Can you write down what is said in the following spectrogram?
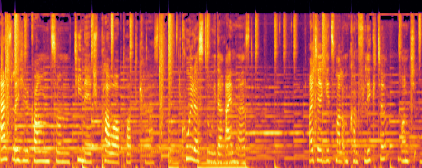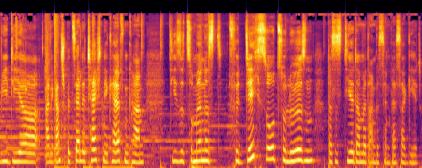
Herzlich willkommen zum Teenage Power Podcast. Cool, dass du wieder reinhörst. Heute geht es mal um Konflikte und wie dir eine ganz spezielle Technik helfen kann, diese zumindest für dich so zu lösen, dass es dir damit ein bisschen besser geht.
